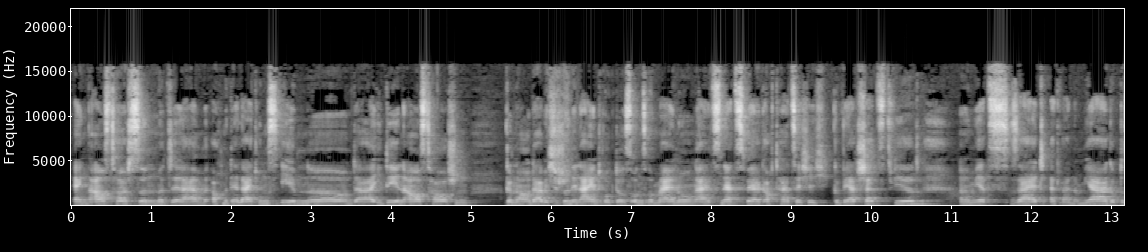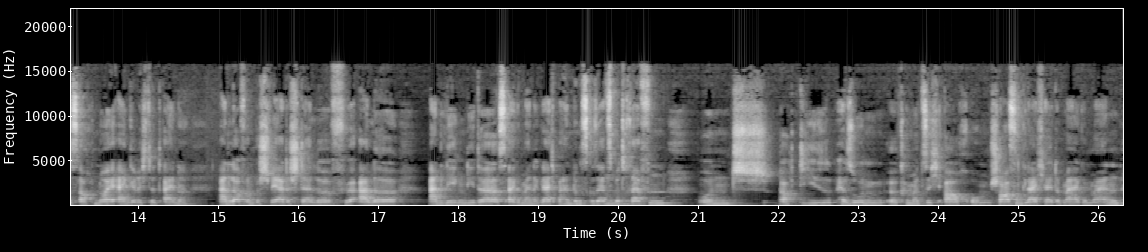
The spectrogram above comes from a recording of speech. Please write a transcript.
engen Austausch sind mit der, auch mit der Leitungsebene und da Ideen austauschen. Genau, da habe ich schon den Eindruck, dass unsere Meinung als Netzwerk auch tatsächlich gewertschätzt wird. Mhm. Ähm, jetzt seit etwa einem Jahr gibt es auch neu eingerichtet eine Anlauf- und Beschwerdestelle für alle Anliegen, die das allgemeine Gleichbehandlungsgesetz mhm. betreffen. Und auch diese Person äh, kümmert sich auch um Chancengleichheit im Allgemeinen.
